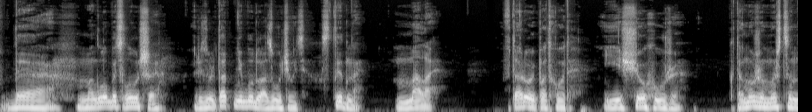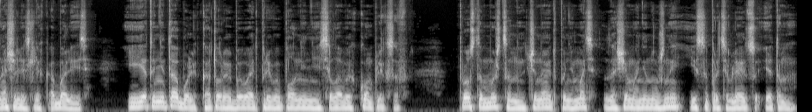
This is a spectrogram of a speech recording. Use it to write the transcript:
да, могло быть лучше. Результат не буду озвучивать. Стыдно. Мало. Второй подход. Еще хуже. К тому же мышцы начали слегка болеть. И это не та боль, которая бывает при выполнении силовых комплексов. Просто мышцы начинают понимать, зачем они нужны и сопротивляются этому.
